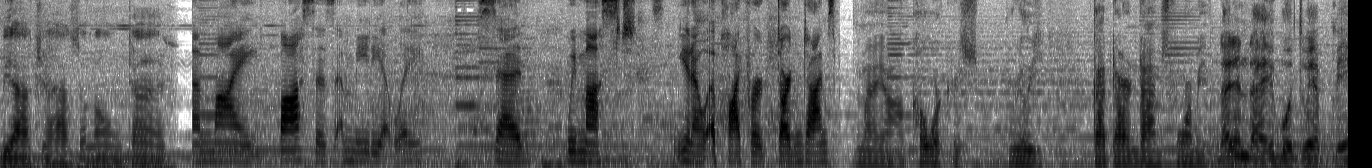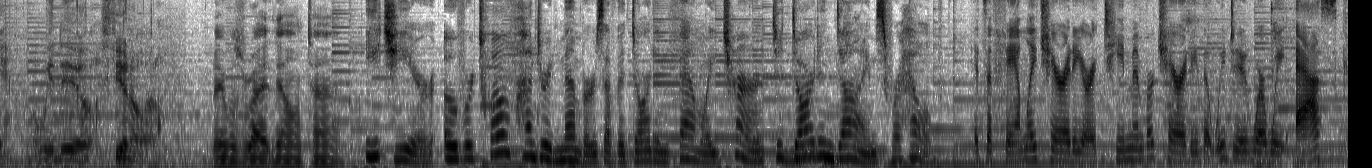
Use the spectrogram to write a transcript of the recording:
be out your house a long time. Uh, my bosses immediately said we must, you know, apply for Darden Dimes. My uh, coworkers really got Darden Dimes for me. They didn't able to help me with the funeral. They was right there on time. Each year, over 1,200 members of the Darden family turn to Darden Dimes for help. It's a family charity or a team member charity that we do where we ask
